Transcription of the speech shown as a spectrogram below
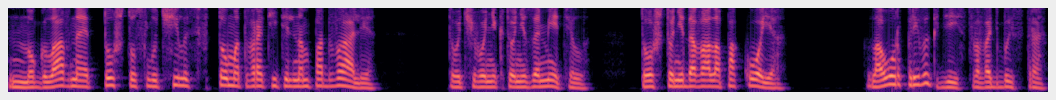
Но главное то, что случилось в том отвратительном подвале. То, чего никто не заметил. То, что не давало покоя. Лаор привык действовать быстро,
